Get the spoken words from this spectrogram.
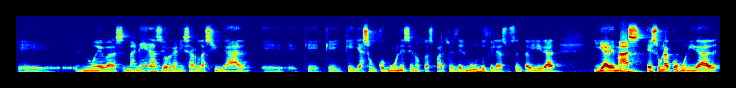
eh, nuevas maneras de organizar la ciudad que, que, ya son comunes en otras partes del mundo y que le da sustentabilidad y además es una comunidad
